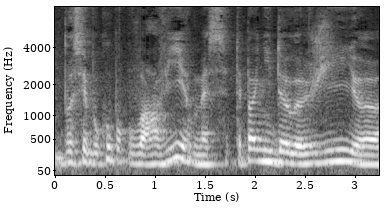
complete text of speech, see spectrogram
bosser beaucoup pour pouvoir vivre, mais c'était pas une idéologie. Euh,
